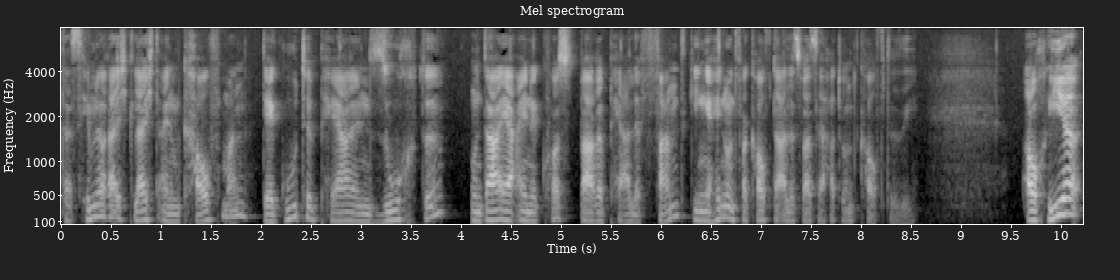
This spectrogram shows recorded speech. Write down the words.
das Himmelreich gleicht einem Kaufmann, der gute Perlen suchte, und da er eine kostbare Perle fand, ging er hin und verkaufte alles, was er hatte und kaufte sie. Auch hier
